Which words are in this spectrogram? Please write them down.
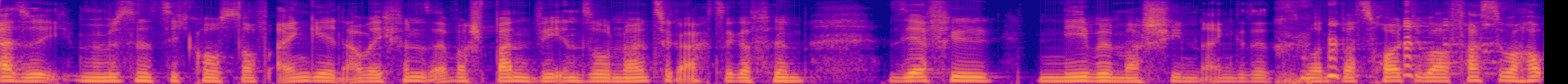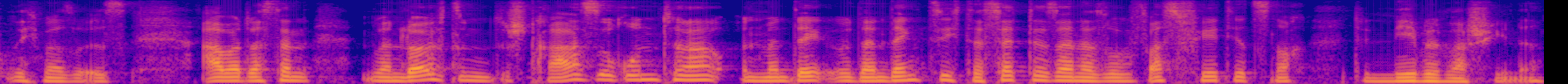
Also wir müssen jetzt nicht groß darauf eingehen, aber ich finde es einfach spannend, wie in so 90er, 80er Filmen sehr viel Nebelmaschinen eingesetzt wurden, was heute über, fast überhaupt nicht mehr so ist. Aber dass dann, man läuft so eine Straße runter und man denkt, und dann denkt sich der Set-Designer so, was fehlt jetzt noch? Die Nebelmaschine.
